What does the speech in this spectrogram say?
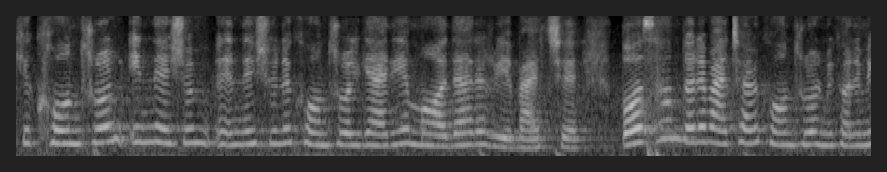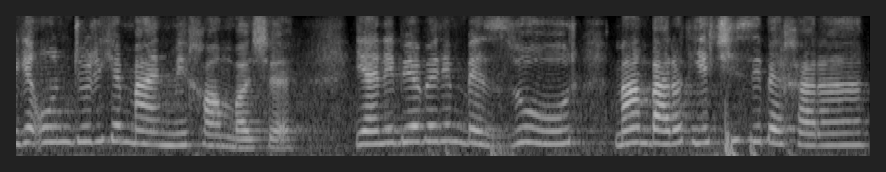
که کنترل این نشون نشون کنترلگری مادر روی بچه باز هم داره بچه رو کنترل می‌کنه. میگه اونجوری که من می‌خوام باشه. یعنی بیا بریم به زور من برات یه چیزی بخرم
